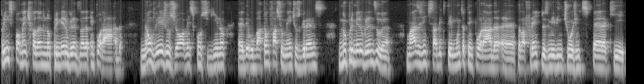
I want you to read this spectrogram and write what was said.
principalmente falando no primeiro Grande da temporada. Não vejo os jovens conseguindo é, derrubar tão facilmente os grandes no primeiro Grande Slam. Mas a gente sabe que tem muita temporada é, pela frente. 2021 a gente espera que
